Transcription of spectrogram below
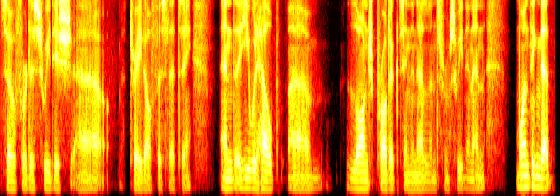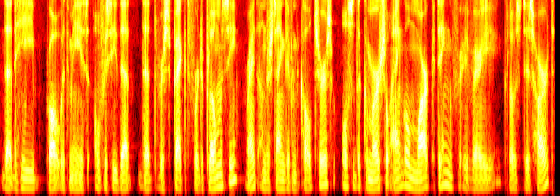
So for the Swedish uh, trade office, let's say, and uh, he would help um, launch products in the Netherlands from Sweden. And one thing that that he brought with me is obviously that that respect for diplomacy, right? Understanding different cultures, also the commercial angle, marketing, very very close to his heart.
